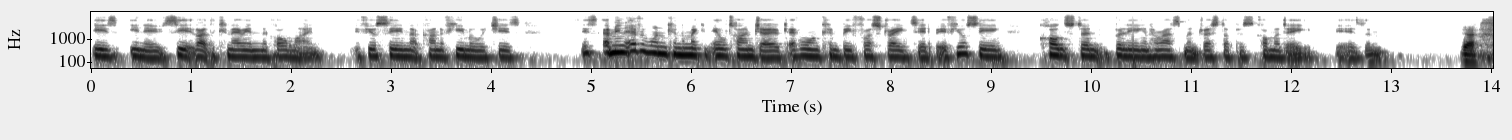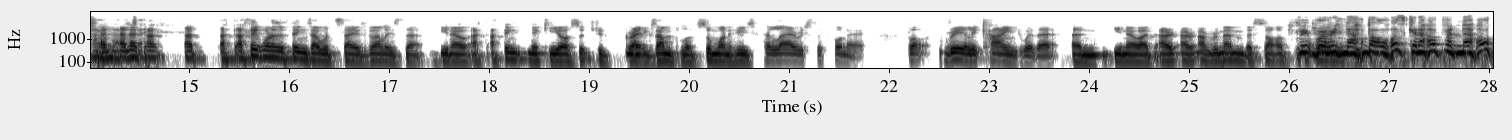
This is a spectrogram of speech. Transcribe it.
is you know, see it like the canary in the coal mine. If you're seeing that kind of humor, which is it's, I mean, everyone can make an ill-timed joke. Everyone can be frustrated, but if you're seeing constant bullying and harassment dressed up as comedy. It isn't. Yeah, and, and I, I, I, think one of the things I would say as well is that you know I, I think Nicky, you're such a great example of someone who's hilariously funny, but really kind with it. And you know, I I, I remember sort of a bit worried now about what's going to happen now.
